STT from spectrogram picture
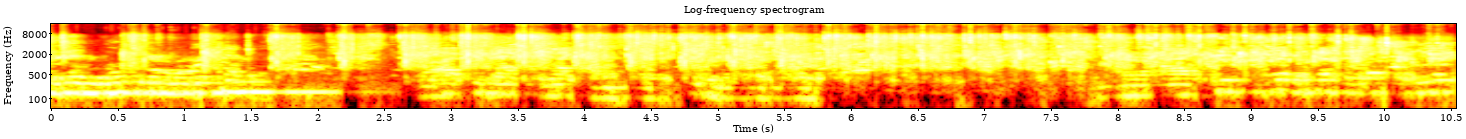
Did they revoke your uh, recording? Well, I have two back to the mic. So it's- it's- it's- it's- Alright, see, there's a couple of us here, very,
